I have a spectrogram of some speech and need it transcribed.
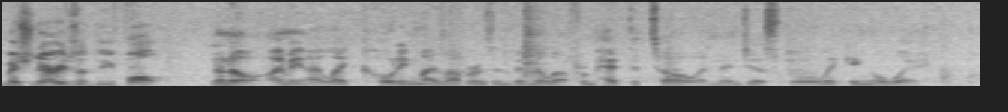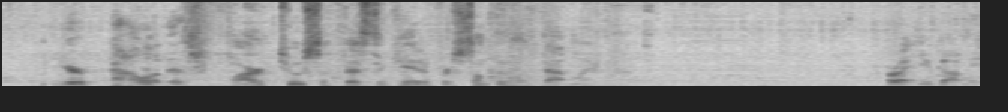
Missionary's a default. No, no, I mean, I like coating my lovers in vanilla from head to toe and then just licking away. Your palate is far too sophisticated for something like that, my friend. All right, you got me.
